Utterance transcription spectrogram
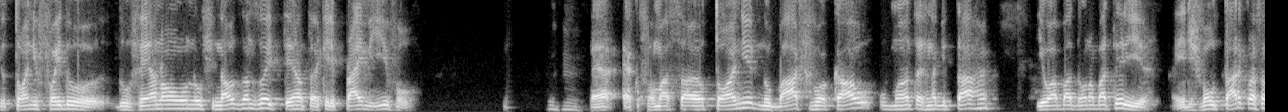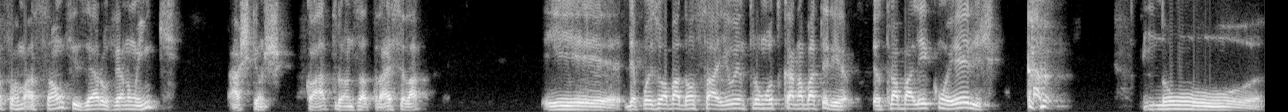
Que o Tony foi do, do Venom no final dos anos 80, aquele Prime Evil. Uhum. É, é a formação é o Tony no baixo vocal, o Mantas na guitarra e o Abaddon na bateria. Eles voltaram com essa formação, fizeram o Venom Inc., acho que uns quatro anos atrás, sei lá. E depois o Abaddon saiu e entrou um outro cara na bateria. Eu trabalhei com eles no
